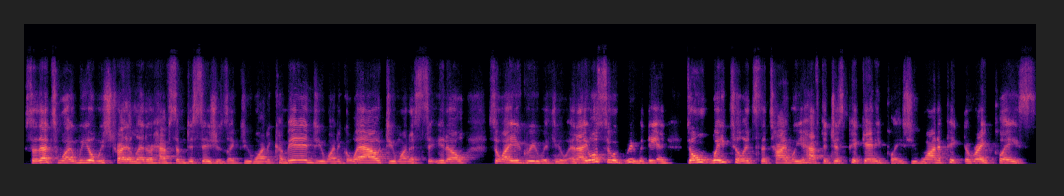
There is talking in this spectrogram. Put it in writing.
So that's why we always try to let her have some decisions. Like, do you want to come in? Do you want to go out? Do you want to sit, you know? So I agree with you. And I also agree with Dan. Don't wait till it's the time where you have to just pick any place. You want to pick the right place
